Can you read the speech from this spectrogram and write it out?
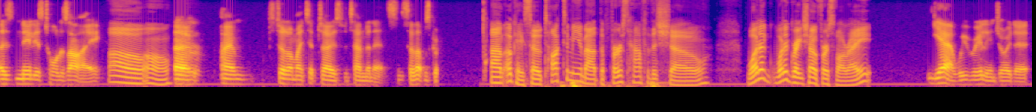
as nearly as tall as I. Oh, oh. So I stood on my tiptoes for ten minutes. So that was great. Um, okay, so talk to me about the first half of the show. What a what a great show, first of all, right? Yeah, we really enjoyed it.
